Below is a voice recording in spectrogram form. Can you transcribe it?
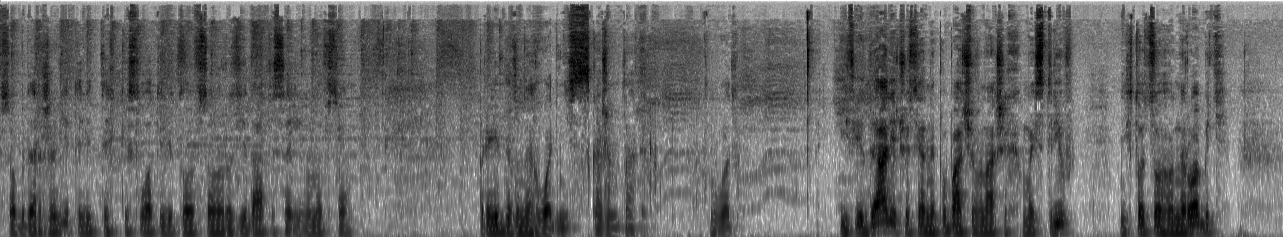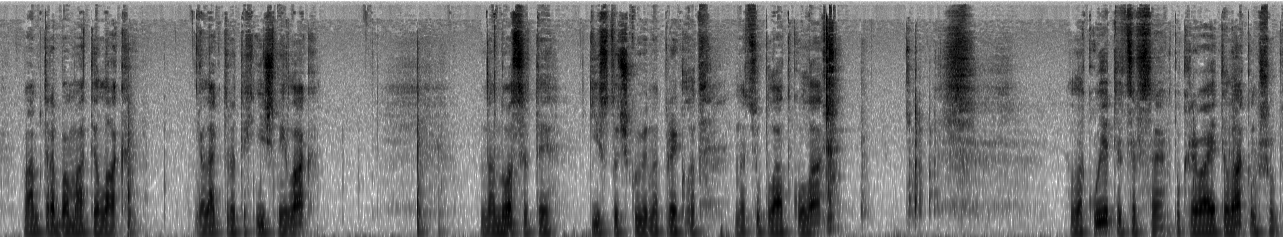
все буде ржавіти від тих кислот і від того всього роз'їдатися і воно все прийде в негодність, скажімо так. От. І в ідеалі, щось я не побачив наших майстрів, ніхто цього не робить. Вам треба мати лак, електротехнічний лак, наносити кісточкою, наприклад, на цю платку лак. Лакуєте це все, покриваєте лаком, щоб,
